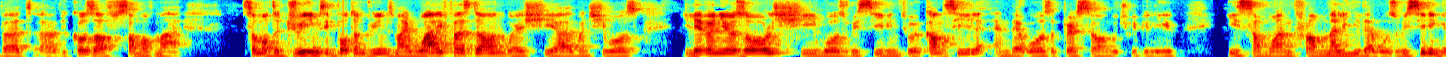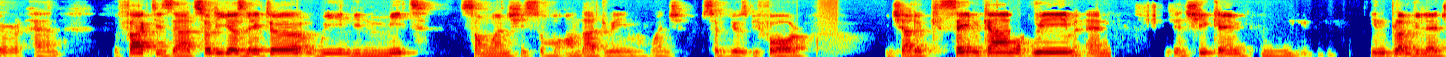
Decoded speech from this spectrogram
but uh, because of some of my some of the dreams, important dreams my wife has done, where she had when she was 11 years old, she was received into a council, and there was a person which we believe is someone from Mali that was receiving her. And the fact is that 30 years later, we indeed meet someone she saw on that dream when she, 30 years before, which had the same kind of dream, and and she came in Plum Village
